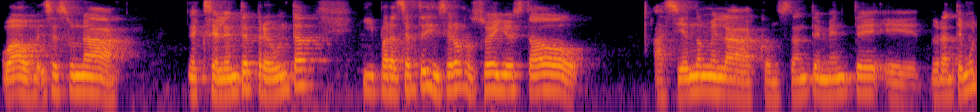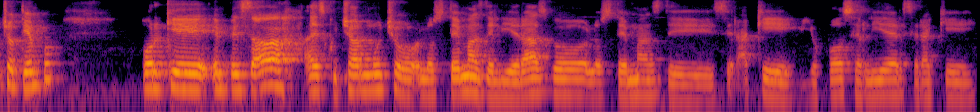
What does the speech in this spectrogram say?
Wow, esa es una excelente pregunta. Y para serte sincero, Josué, yo he estado haciéndomela constantemente eh, durante mucho tiempo porque empezaba a escuchar mucho los temas de liderazgo, los temas de, ¿será que yo puedo ser líder? ¿Será que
